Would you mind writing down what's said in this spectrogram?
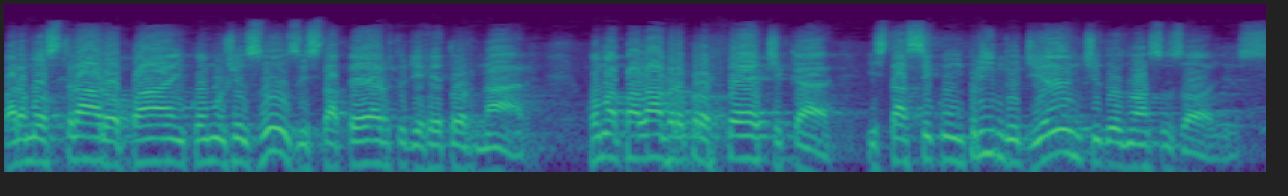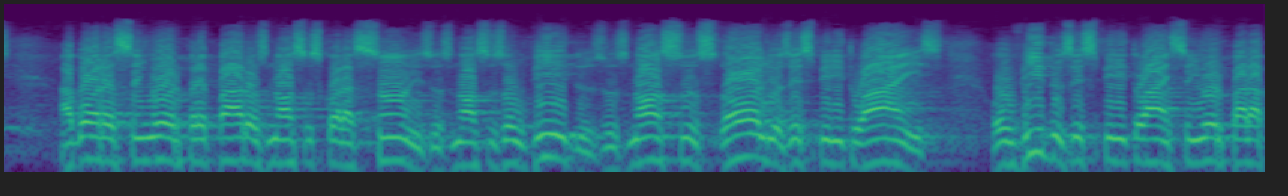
para mostrar, ó Pai, como Jesus está perto de retornar, como a palavra profética está se cumprindo diante dos nossos olhos. Agora, Senhor, prepara os nossos corações, os nossos ouvidos, os nossos olhos espirituais, ouvidos espirituais, Senhor, para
